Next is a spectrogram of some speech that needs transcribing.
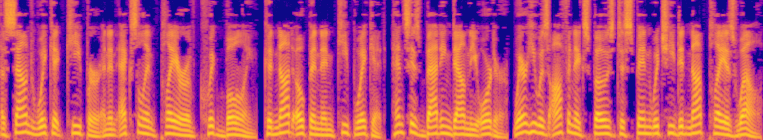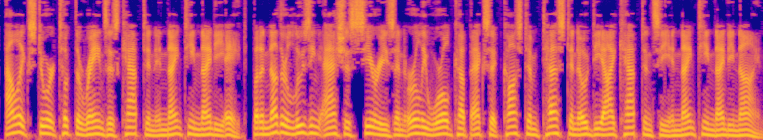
a sound wicket keeper and an excellent player of quick bowling, could not open and keep wicket, hence his batting down the order, where he was often exposed to spin which he did not play as well. Alec Stewart took the reins as captain in 1998, but another losing Ashes series and early World Cup exit cost him Test and ODI captaincy in 1999.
